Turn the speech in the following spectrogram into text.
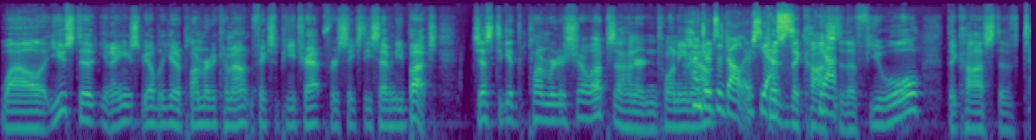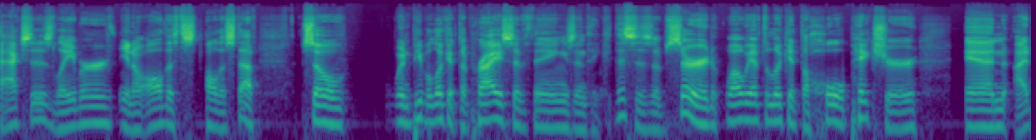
While it used to, you know, you used to be able to get a plumber to come out and fix a P trap for 60, 70 bucks. Just to get the plumber to show up is 120 now. Hundreds of dollars, yes. Because the cost Yeah. of the fuel, the cost of taxes, labor, you know, all this all this stuff. So when people look at the price of things and think this is absurd, well, we have to look at the whole picture. And I,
